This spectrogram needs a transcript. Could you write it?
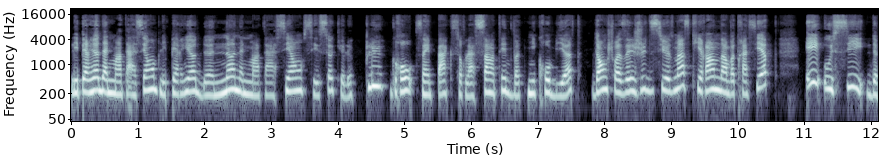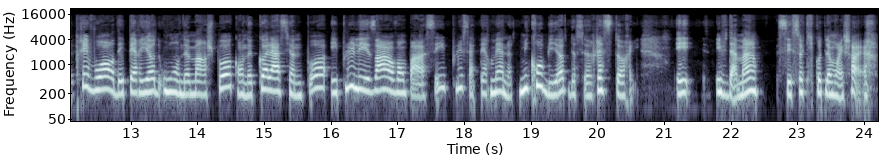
Les périodes d'alimentation, les périodes de non-alimentation, c'est ça qui a le plus gros impact sur la santé de votre microbiote. Donc, choisir judicieusement ce qui rentre dans votre assiette et aussi de prévoir des périodes où on ne mange pas, qu'on ne collationne pas, et plus les heures vont passer, plus ça permet à notre microbiote de se restaurer. Et évidemment, c'est ça qui coûte le moins cher.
